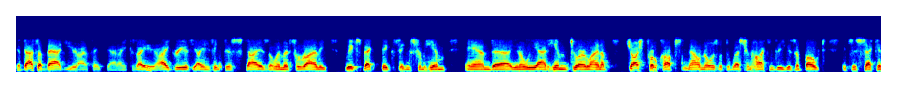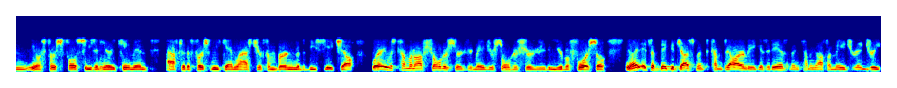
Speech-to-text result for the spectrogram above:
if that's a bad year, I think that I because I I agree with you. I think the sky is the limit for Riley. We expect big things from him, and uh, you know we add him to our lineup. Josh Prokop now knows what the Western Hockey League is about. It's his second, you know, his first full season here. He came in after the first weekend last year from Vernon to the BCHL where he was coming off shoulder surgery, major shoulder surgery the year before. So, you know, it's a big adjustment to come to our league as it is, and then coming off a major injury.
